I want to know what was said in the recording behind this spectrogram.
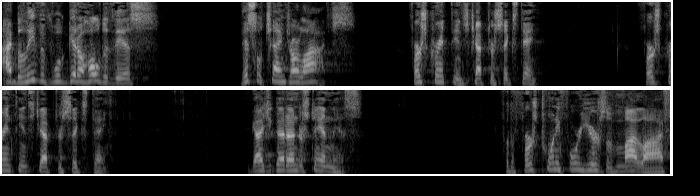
I believe if we'll get a hold of this, this will change our lives. 1 Corinthians chapter 16. 1 Corinthians chapter 16. Guys, you got to understand this. For the first 24 years of my life,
